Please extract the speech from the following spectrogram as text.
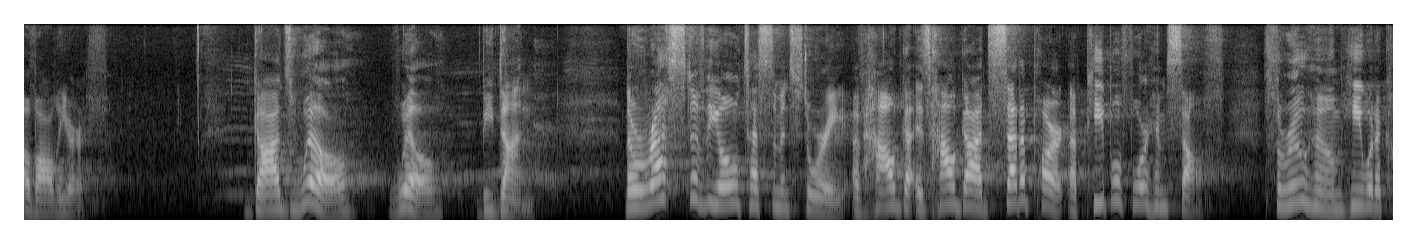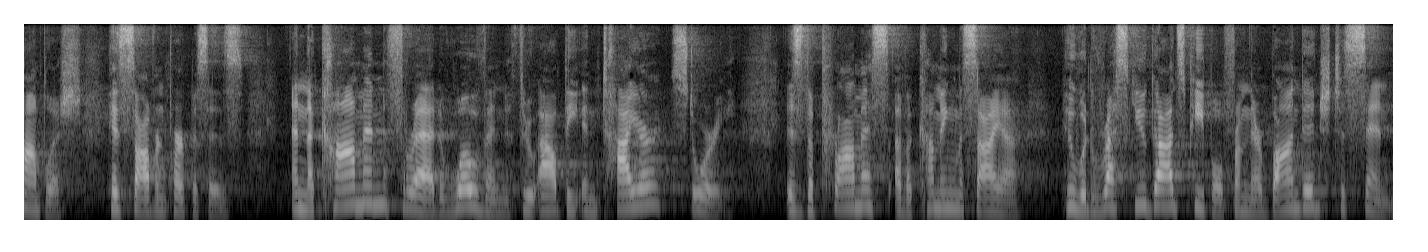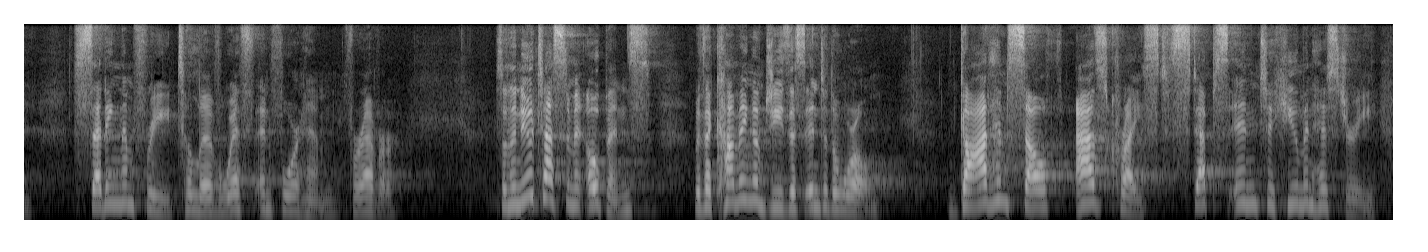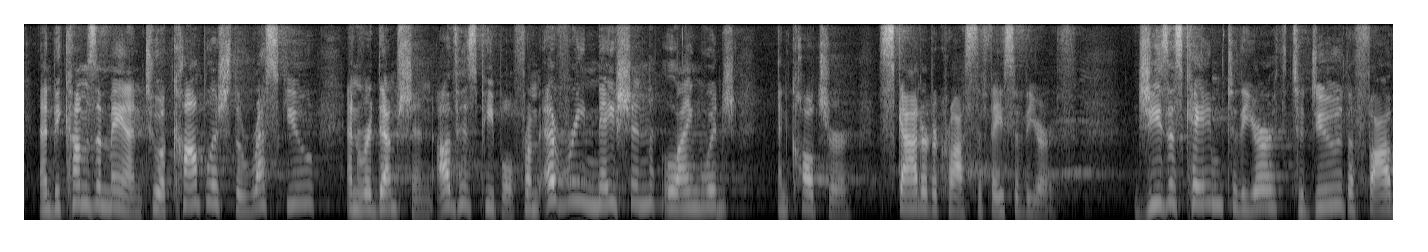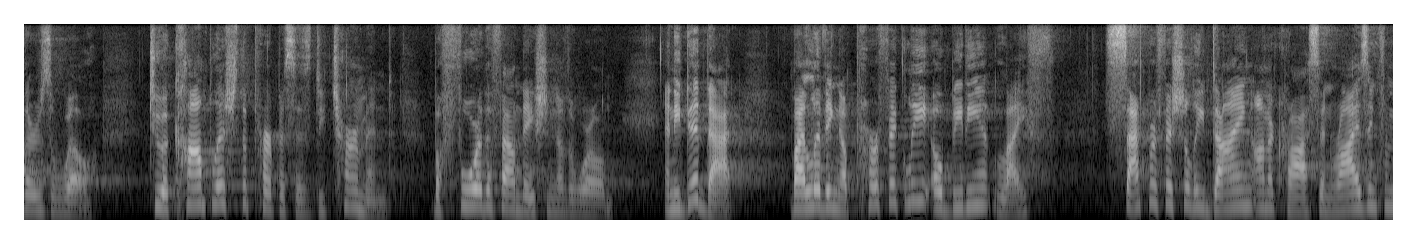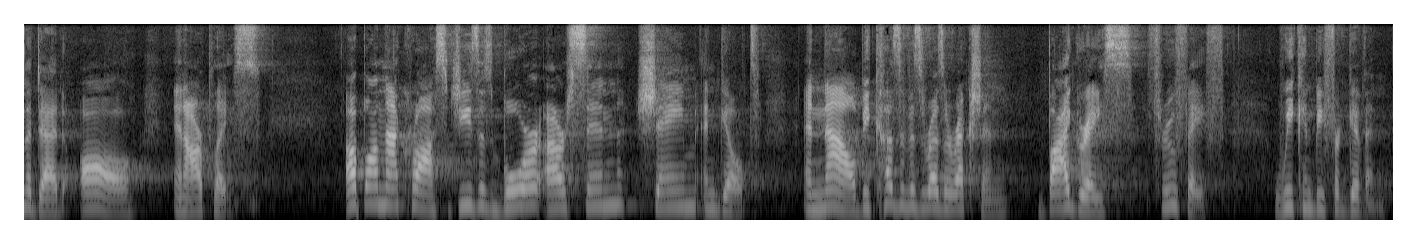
of all the earth. God's will will be done. The rest of the Old Testament story of how God, is how God set apart a people for himself through whom he would accomplish his sovereign purposes. And the common thread woven throughout the entire story is the promise of a coming Messiah who would rescue God's people from their bondage to sin setting them free to live with and for him forever. So the New Testament opens with the coming of Jesus into the world. God Himself, as Christ, steps into human history and becomes a man to accomplish the rescue and redemption of His people from every nation, language, and culture scattered across the face of the earth. Jesus came to the earth to do the Father's will to accomplish the purposes determined before the foundation of the world. And he did that by living a perfectly obedient life, sacrificially dying on a cross and rising from the dead, all in our place. Up on that cross, Jesus bore our sin, shame, and guilt. And now, because of his resurrection, by grace, through faith, we can be forgiven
